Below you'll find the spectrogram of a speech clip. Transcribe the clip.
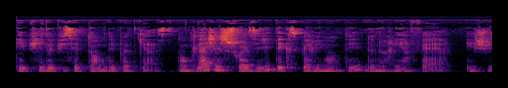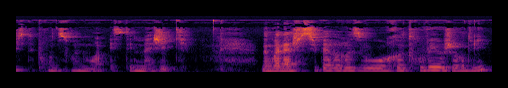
et puis depuis septembre des podcasts. Donc là, j'ai choisi d'expérimenter, de ne rien faire et juste de prendre soin de moi. Et c'était magique. Donc voilà, je suis super heureuse de vous retrouver aujourd'hui.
